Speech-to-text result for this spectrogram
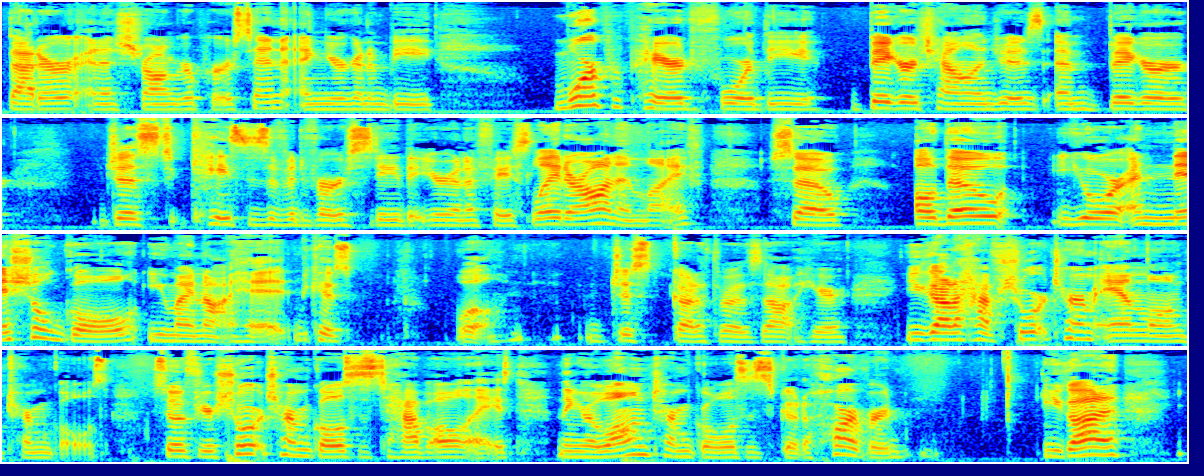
better and a stronger person, and you're going to be more prepared for the bigger challenges and bigger just cases of adversity that you're going to face later on in life. So, although your initial goal you might not hit because well, just got to throw this out here. You got to have short-term and long-term goals. So if your short-term goals is to have all A's, and then your long-term goals is to go to Harvard. You got to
